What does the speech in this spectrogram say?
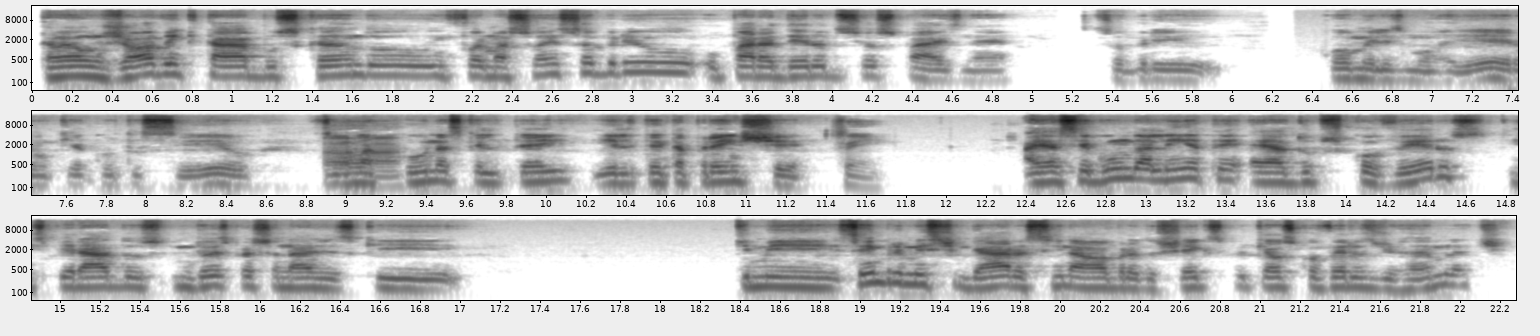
Então é um jovem que está buscando informações sobre o, o, paradeiro dos seus pais, né? Sobre como eles morreram, o que aconteceu, são uhum. lacunas que ele tem e ele tenta preencher. Sim. Aí a segunda linha é a dos coveiros, inspirados em dois personagens que que me sempre me instigaram assim na obra do Shakespeare, que é os coveiros de Hamlet.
